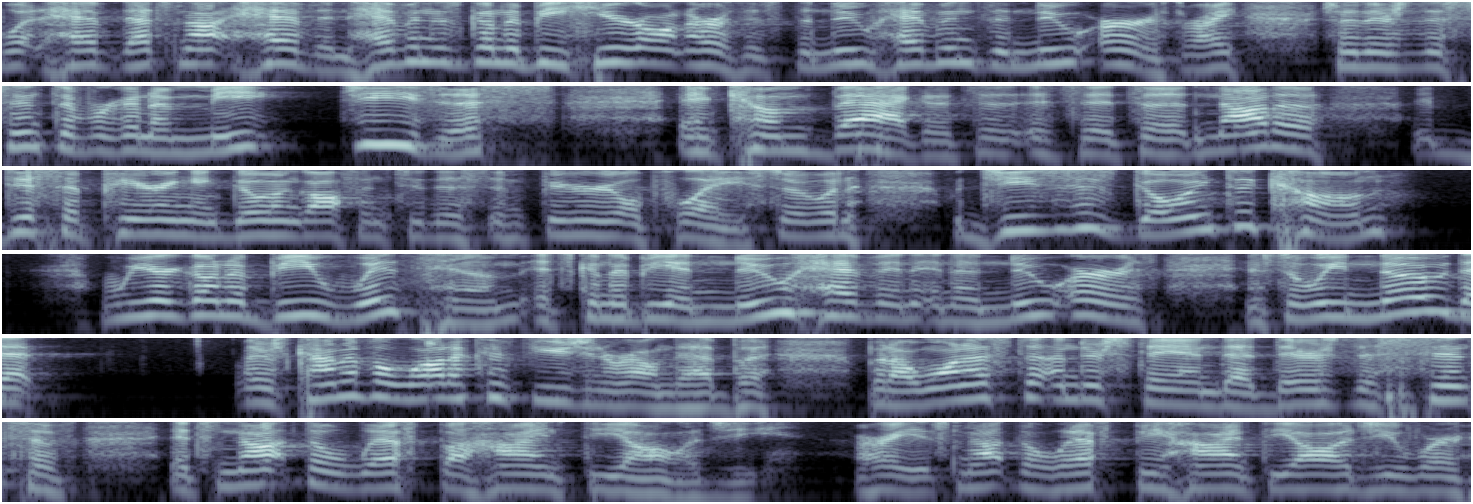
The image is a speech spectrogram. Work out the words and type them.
what hev- that's not heaven. Heaven is going to be here on earth. It's the new heavens and new earth, right? So there's this sense of we're going to meet Jesus and come back. It's a, it's, it's a, not a disappearing and going off into this imperial place. So when Jesus is going to come, we are going to be with him. It's going to be a new heaven and a new earth. And so we know that there's kind of a lot of confusion around that, but, but I want us to understand that there's this sense of it's not the left behind theology. All right, it's not the left behind theology where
